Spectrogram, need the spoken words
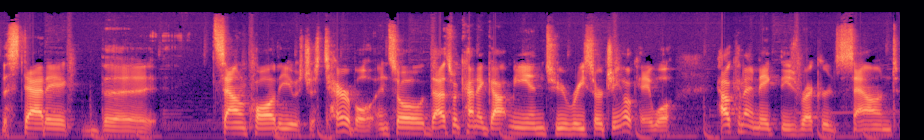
the static, the sound quality, it was just terrible. And so that's what kind of got me into researching, okay, well, how can I make these records sound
